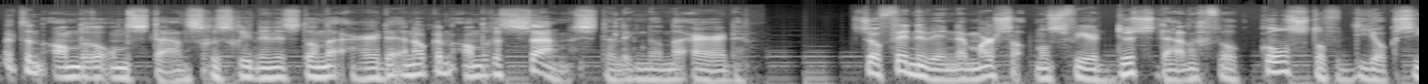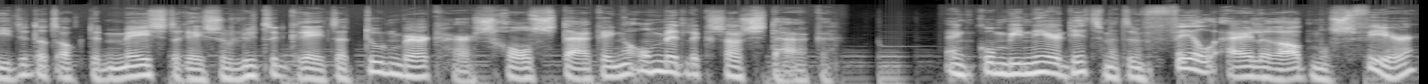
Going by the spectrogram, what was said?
met een andere ontstaansgeschiedenis dan de aarde en ook een andere samenstelling dan de aarde. Zo vinden we in de Marsatmosfeer dusdanig veel koolstofdioxide dat ook de meest resolute Greta Thunberg haar schoolstakingen onmiddellijk zou staken. En combineer dit met een veel ijlere atmosfeer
